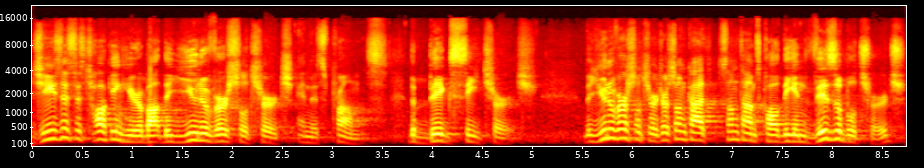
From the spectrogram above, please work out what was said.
Jesus is talking here about the universal church and this promise, the big C church. The universal church, or sometimes called the invisible church,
